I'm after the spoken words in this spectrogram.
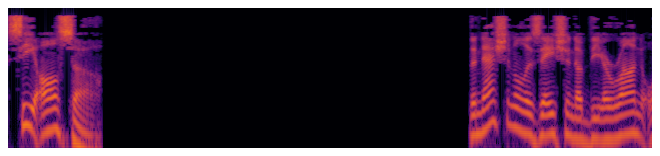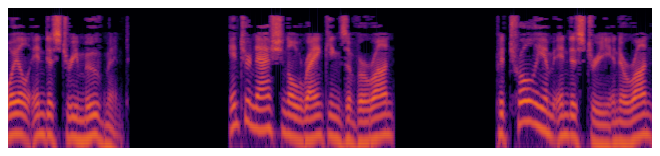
See also The nationalization of the Iran oil industry movement International rankings of Iran Petroleum industry in Iran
